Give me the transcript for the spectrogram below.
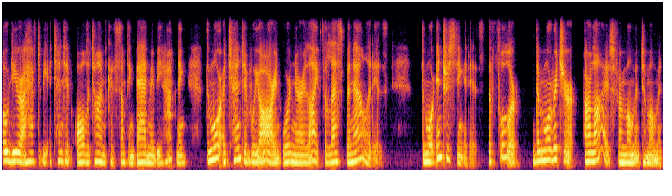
oh dear, I have to be attentive all the time because something bad may be happening. The more attentive we are in ordinary life, the less banal it is, the more interesting it is, the fuller, the more richer our lives from moment to moment.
